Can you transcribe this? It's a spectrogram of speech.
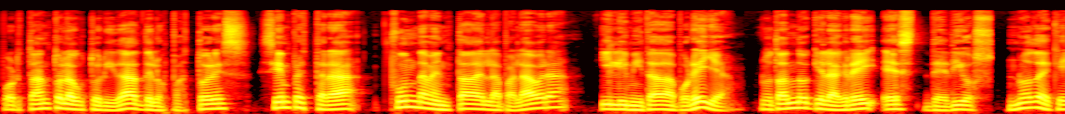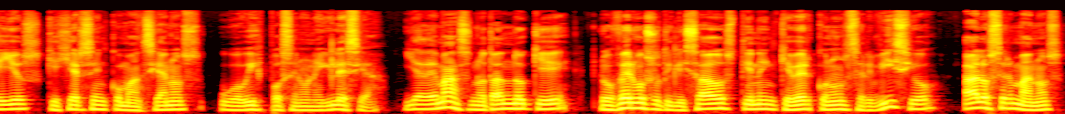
Por tanto, la autoridad de los pastores siempre estará fundamentada en la palabra y limitada por ella, notando que la grey es de Dios, no de aquellos que ejercen como ancianos u obispos en una iglesia. Y además notando que los verbos utilizados tienen que ver con un servicio a los hermanos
